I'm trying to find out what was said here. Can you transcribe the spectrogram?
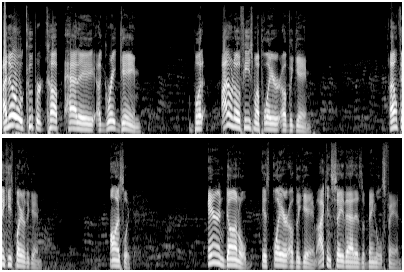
I know Cooper Kupp had a, a great game, but I don't know if he's my player of the game. I don't think he's player of the game. Honestly. Aaron Donald is player of the game. I can say that as a Bengals fan.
